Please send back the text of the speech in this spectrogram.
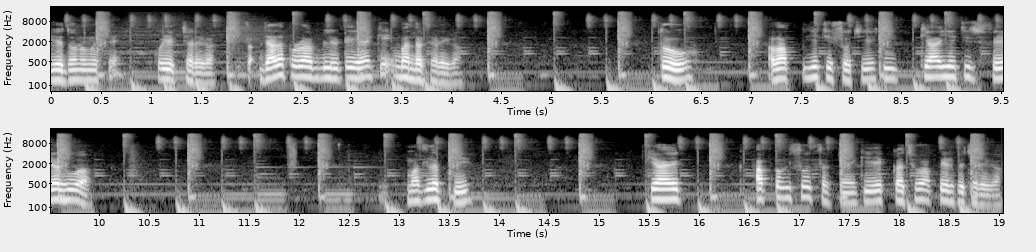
ये दोनों में से कोई एक चढ़ेगा। ज़्यादा प्रोबेबिलिटी है कि बंदर चढ़ेगा। तो अब आप ये चीज़ सोचिए कि क्या ये चीज़ फेयर हुआ? मतलब कि क्या एक, आप कभी सोच सकते हैं कि एक कछुआ पेड़ पे चढ़ेगा?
